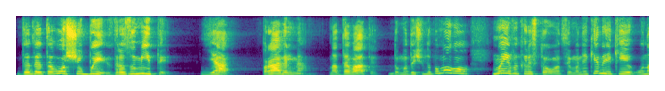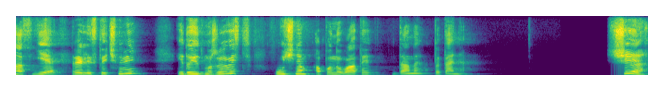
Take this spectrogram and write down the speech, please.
для того, щоб зрозуміти, як правильно надавати домедичну допомогу, ми використовуємо ці манекени, які у нас є реалістичними і дають можливість учням опанувати дане питання. Ще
